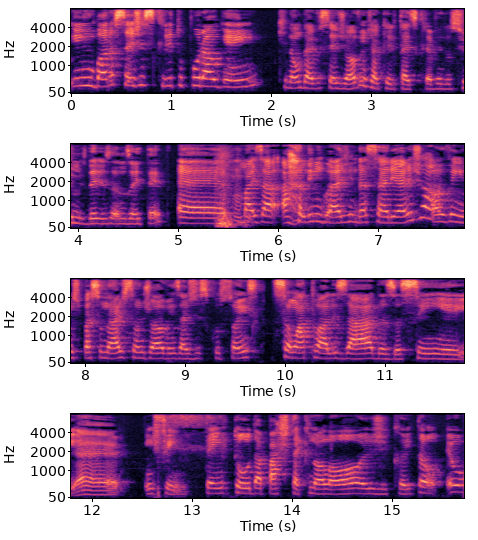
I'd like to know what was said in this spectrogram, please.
Embora seja escrito por alguém que não deve ser jovem, já que ele está escrevendo os filmes desde os anos 80. É, uhum. Mas a, a, linguagem da série é jovem, os personagens são jovens, as discussões são atualizadas, assim, é, enfim, tem toda a parte tecnológica. Então, eu,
